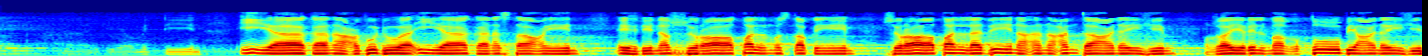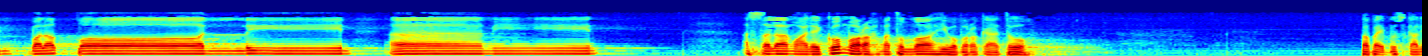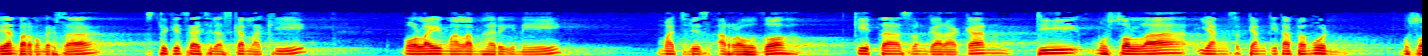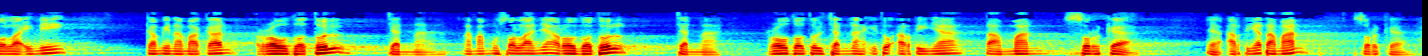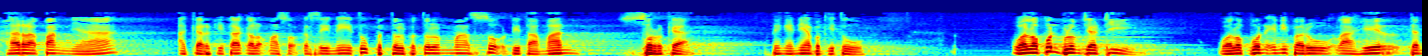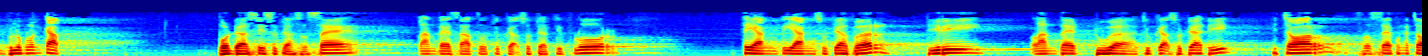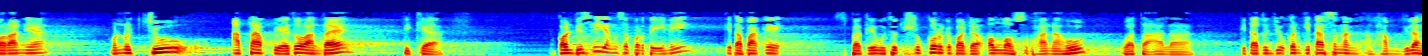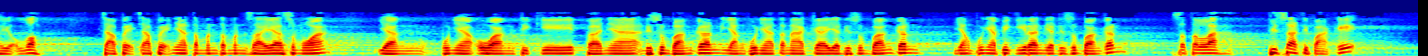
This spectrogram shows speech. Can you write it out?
إياك نعبد وإياك نستعين. اهدنا الصراط المستقيم. صراط الذين أنعمت عليهم غير المغضوب عليهم ولا الضالين. Amin. Assalamualaikum warahmatullahi wabarakatuh. Bapak Ibu sekalian, para pemirsa, sedikit saya jelaskan lagi. Mulai malam hari ini, Majlis Ar-Raudhah kita selenggarakan di musola yang sedang kita bangun. Musola ini kami namakan Raudhatul Jannah. Nama musolanya Raudhatul Jannah. Raudhatul Jannah itu artinya taman surga. Ya, artinya taman surga. Harapannya agar kita kalau masuk ke sini itu betul-betul masuk di taman surga. Pengennya begitu. Walaupun belum jadi, walaupun ini baru lahir dan belum lengkap. Pondasi sudah selesai, lantai satu juga sudah di floor, tiang-tiang sudah berdiri, lantai dua juga sudah di dicor, selesai pengecorannya, menuju atap yaitu lantai tiga. Kondisi yang seperti ini kita pakai sebagai wujud syukur kepada Allah Subhanahu wa taala. Kita tunjukkan kita senang, alhamdulillah ya Allah. Capek-capeknya teman-teman saya semua yang punya uang dikit banyak disumbangkan, yang punya tenaga ya disumbangkan, yang punya pikiran ya disumbangkan. Setelah bisa dipakai,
